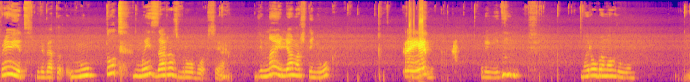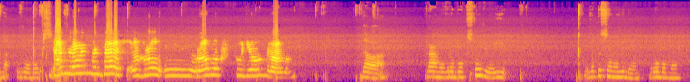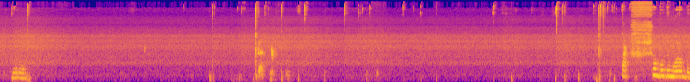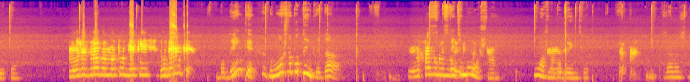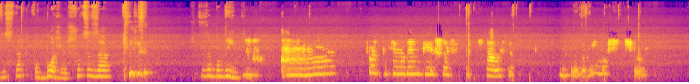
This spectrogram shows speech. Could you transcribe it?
Привіт, ребята. Ну тут ми зараз в Роблоксі. Зі мною Ілля Марштинюк. Привіт. Привіт. Ми робимо гру на в Роблоксі. Так, робимо зараз гру у Roblox Studio разом. Да. Граємо в Roblox Studio і записуємо відео. Робимо гру. Так. Так, що будемо робити? Може зробимо тут якісь будинки? Будинки? Ну можна будинки, да. Ну, хай будуть Кстати, будинки. можна. Можна будинки. Так. Зараз діста. О боже, що це за. Що це за будинки? Ці будинки щось сталося. Не зрозуміло, що.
